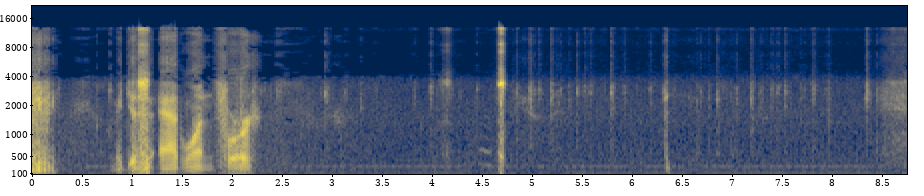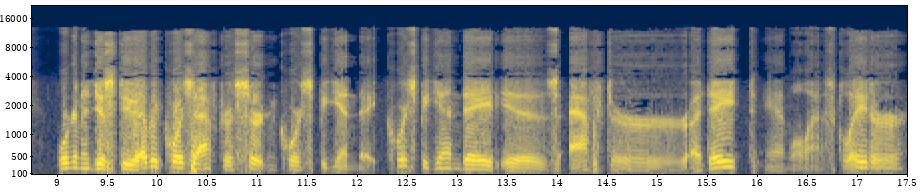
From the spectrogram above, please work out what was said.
Let me just add one for we're going to just do every course after a certain course begin date. Course begin date is after a date, and we'll ask later.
